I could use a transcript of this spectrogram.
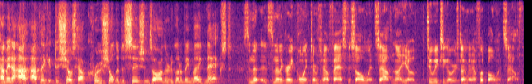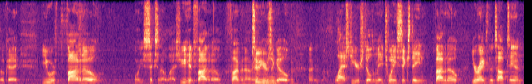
I mean, I, I think it just shows how crucial the decisions are that are going to be made next. It's, an, it's another great point in terms of how fast this all went south. Not you know, two weeks ago we were talking about how football went south. Okay, you were five and zero, or you six and zero last year. You hit five and zero Five and oh. two yeah. years ago. Uh, last year, still to me, 2016, five and zero. You're ranked in the top ten,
